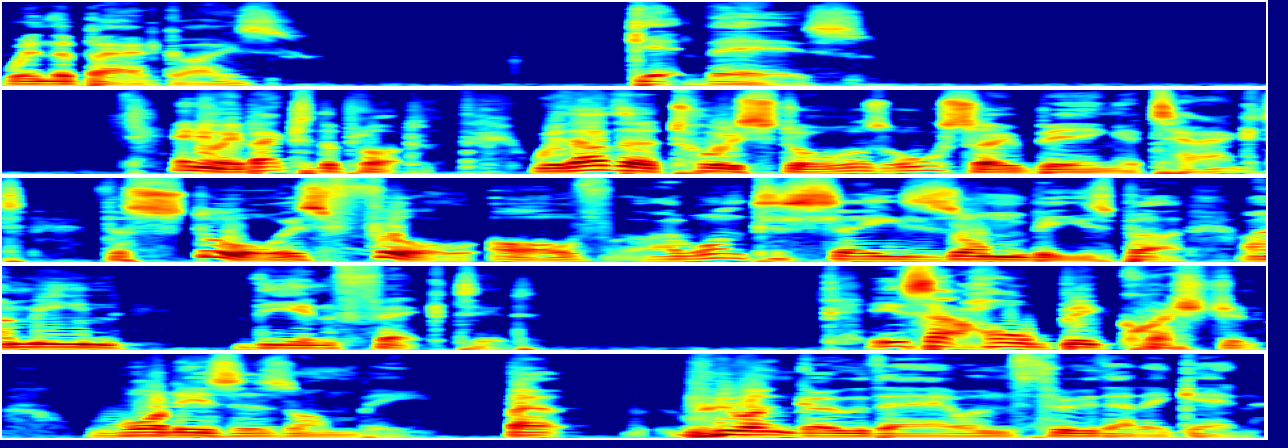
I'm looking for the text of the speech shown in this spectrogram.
when the bad guys get theirs. Anyway, back to the plot. With other toy stores also being attacked, the store is full of, I want to say zombies, but I mean the infected. It's that whole big question what is a zombie? But we won't go there and through that again.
